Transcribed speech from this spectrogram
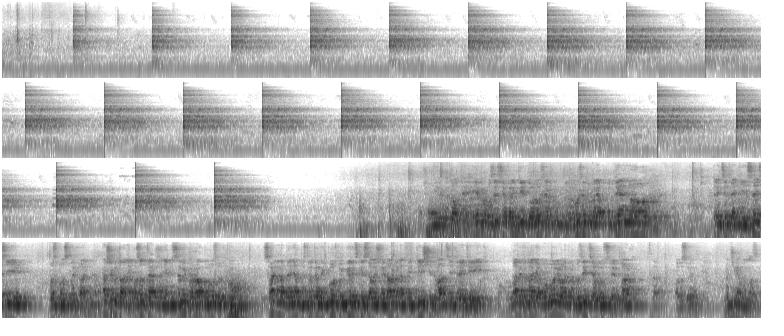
До розгляду, розгляду порядку денного 33-ї сесії 8 скликання. Перше питання про затвердження місцевої програми розвитку сфери надання адміністративних послуг Білицької селищної ради на 2023 рік. Дане питання обговорювали, пропозиція голосуємо, так? Так. Голосуємо. Включаємо, будь ласка.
